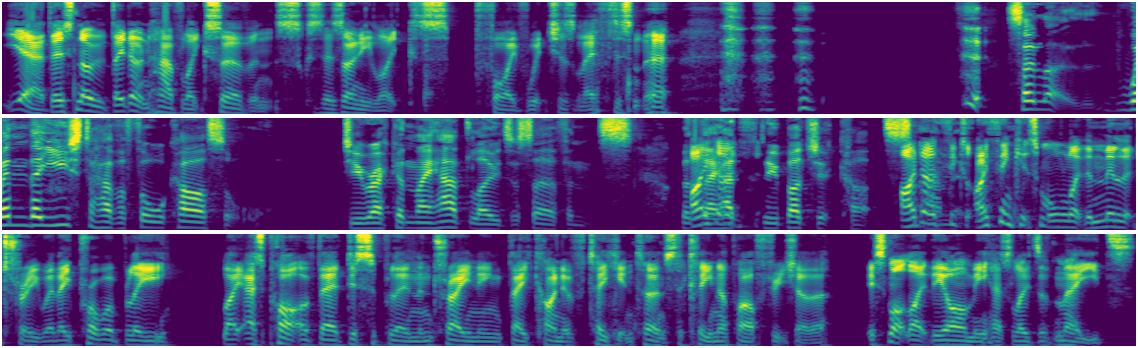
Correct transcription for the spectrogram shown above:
Yeah, there's no, they don't have like servants because there's only like five witches left, isn't there? So, like, when they used to have a full castle, do you reckon they had loads of servants, but I they had to do budget cuts? I don't and- think. So. I think it's more like the military, where they probably, like, as part of their discipline and training, they kind of take it in turns to clean up after each other. It's not like the army has loads of maids.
